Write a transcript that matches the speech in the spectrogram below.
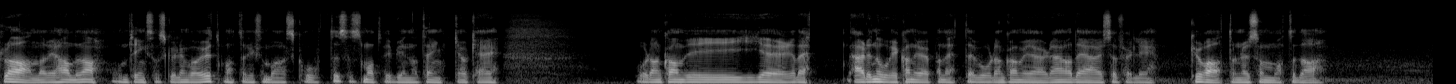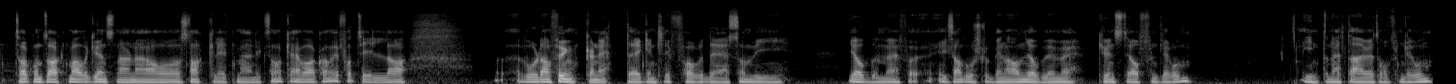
planer vi hadde da, om ting som skulle gå ut, måtte liksom bare skrotes. Og så måtte vi begynne å tenke OK, hvordan kan vi gjøre dette? Er det noe vi kan gjøre på nettet? Hvordan kan vi gjøre det? Og det er jo selvfølgelig kuratorene som måtte da ta kontakt med alle kunstnerne og snakke litt med liksom, OK, hva kan vi få til? Og hvordan funker nettet egentlig for det som vi jobber med? For, ikke sant? Oslo-binalen jobber med kunst i offentlig rom. Internett er jo et offentlig rom.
